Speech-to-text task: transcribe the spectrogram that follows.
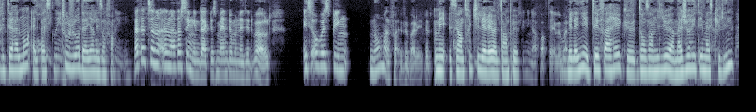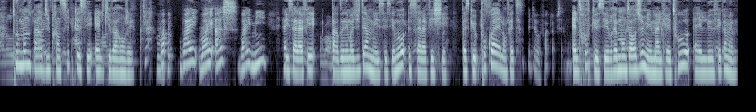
littéralement, elle passe toujours derrière les enfants. But that's an, another thing in like this man-dominated world. It's always being normal for everybody. That Mais c'est un truc qui les révolte un peu. Mélanie est effarée que dans un milieu à majorité masculine, tout le monde part du principe que c'est elle qui va ranger. Wh- Why, why us? Why me? Et ça la fait, pardonnez-moi du terme, mais c'est ces mots, ça la fait chier. Parce que pourquoi elle en fait? Elle trouve que c'est vraiment tordu, mais malgré tout, elle le fait quand même.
